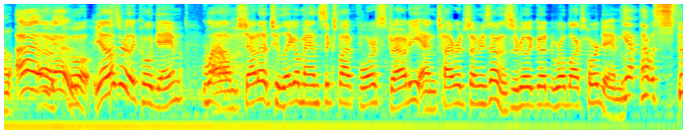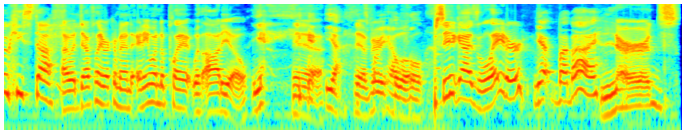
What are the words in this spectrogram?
Oh, Oh, go. cool. Yeah, that was a really cool game. Wow. Um, shout out to Lego Man 654, Stroudy, and Tyrant 77. This is a really good Roblox horror game. Yep, that was spooky stuff. I would definitely recommend anyone to play it with audio. yeah. Yeah. yeah. Yeah, very cool. helpful. See you guys later, Yep, bye bye. nerds.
